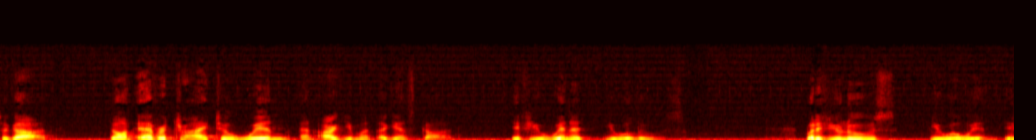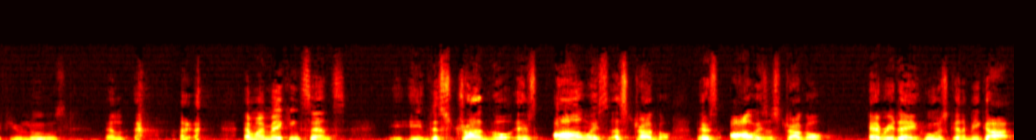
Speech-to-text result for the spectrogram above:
to God. Don't ever try to win an argument against God. If you win it, you will lose. But if you lose, you will win. If you lose, and am I making sense? The struggle is always a struggle. There's always a struggle every day. Who's going to be God?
